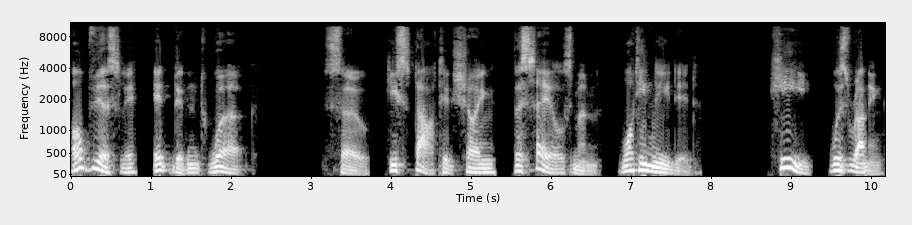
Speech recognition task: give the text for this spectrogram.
Obviously, it didn't work. So, he started showing the salesman what he needed. He was running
